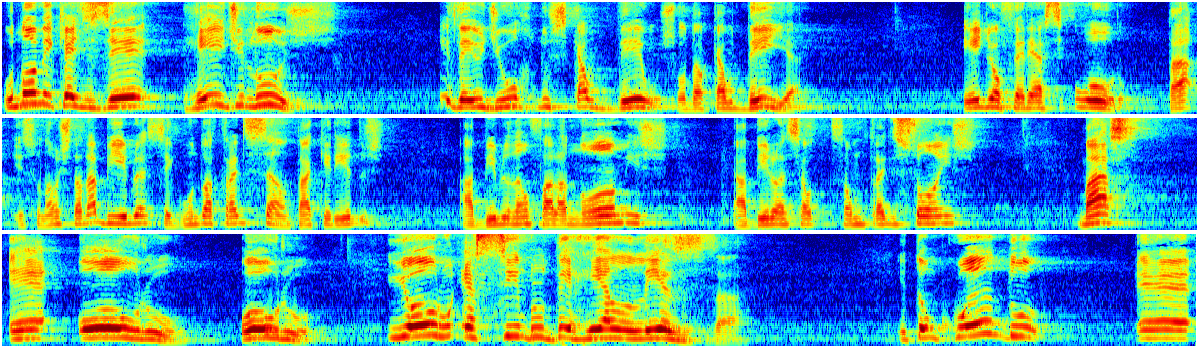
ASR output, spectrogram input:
O nome quer dizer rei de luz, e veio de Ur dos caldeus, ou da caldeia. Ele oferece o ouro tá? Isso não está na Bíblia, segundo a tradição, tá, queridos? A Bíblia não fala nomes, a Bíblia são, são tradições, mas é ouro, ouro. E ouro é símbolo de realeza. Então, quando é,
